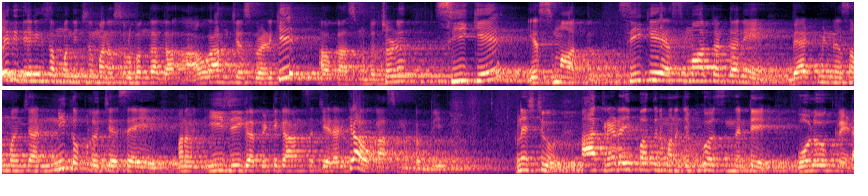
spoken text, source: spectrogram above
ఏది దేనికి సంబంధించిన మనం సులభంగా అవగాహన చేసుకోవడానికి అవకాశం ఉంటుంది. చూడండి. సీకే ఎస్మార్ట్ సీకే ఎస్మార్ట్ అంటేనే బ్యాడ్మింటన్ సంబంధించిన అన్ని కప్పులు వచ్చేసాయి. మనం ఈజీగా పెట్టి ఆన్సర్ చేయడానికి అవకాశం ఉంటుంది. నెక్స్ట్ ఆ క్రీడ ఇప్పతని మనం చెప్పుకోవాల్సిందంటే పోలో క్రీడ.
